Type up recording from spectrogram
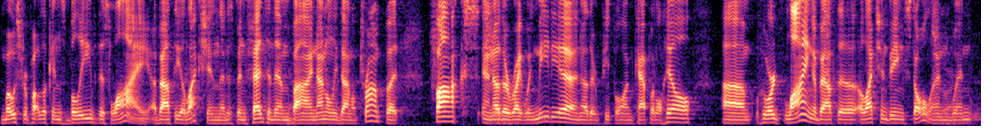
most Republicans believe this lie about the election that has been fed to them by not only Donald Trump, but Fox and sure. other right wing media and other people on Capitol Hill um, who are lying about the election being stolen sure. when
